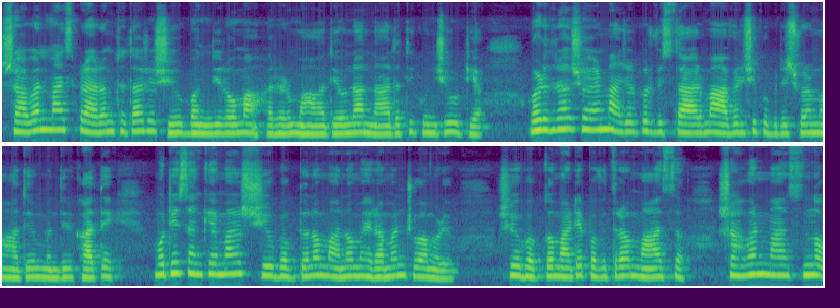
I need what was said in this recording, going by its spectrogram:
શ્રાવણ માસ પ્રારંભ થતાં જ શિવ મંદિરોમાં હર હર મહાદેવના નાદથી ગુંજી ઉઠ્યા. વડોદરા શહેરમાં અજલપુર વિસ્તારમાં આવેલ શ્રી કુબરેશ્વર મહાદેવ મંદિર ખાતે મોટી સંખ્યામાં શિવ ભક્તોનો માનવ મહેરામણ જોવા મળ્યો. શિવ ભક્તો માટે પવિત્ર માસ શ્રાવણ માસનો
